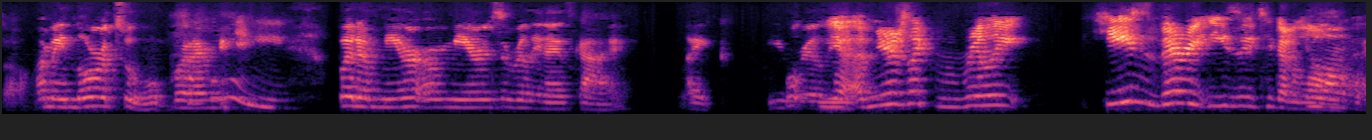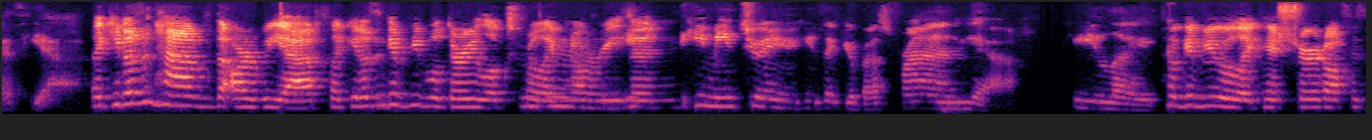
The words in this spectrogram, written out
though. I mean, Laura too, but I mean, but Amir, Amir is a really nice guy. Like, you Well, really yeah, Amir's like really. He's very easy to get along, along with. with. Yeah, Like he doesn't have the RBF. Like he doesn't give people dirty looks for like no Mhm. reason. he meets you and he's like your best friend. Yeah, He like he'll give you like his shirt off his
